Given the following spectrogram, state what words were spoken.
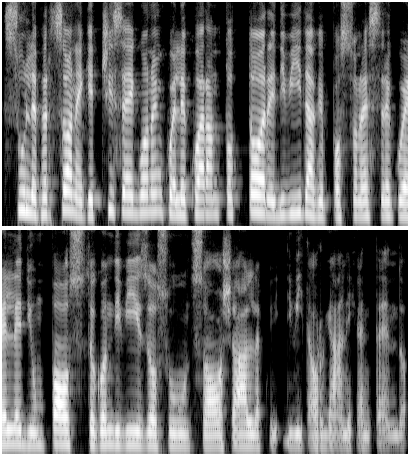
sulle persone che ci seguono in quelle 48 ore di vita che possono essere quelle di un post condiviso su un social, di vita organica intendo.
